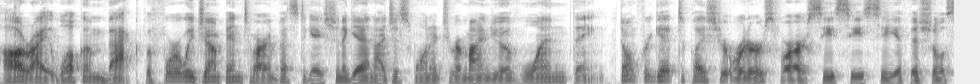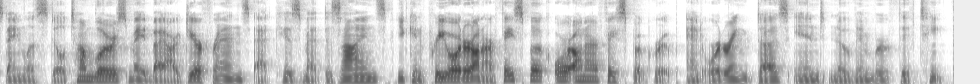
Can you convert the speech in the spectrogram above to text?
All right, welcome back. Before we jump into our investigation again, I just wanted to remind you of one thing. Don't forget to place your orders for our CCC official stainless steel tumblers made by our dear friends at Kismet Designs. You can pre order on our Facebook or on our Facebook group, and ordering does end November 15th.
